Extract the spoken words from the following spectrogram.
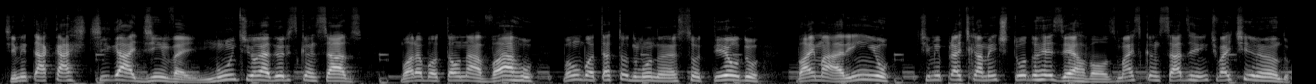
O time tá castigadinho, velho. Muitos jogadores cansados. Bora botar o Navarro. Vamos botar todo mundo, né? Soteudo, vai Marinho. Time praticamente todo reserva. Os mais cansados a gente vai tirando.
